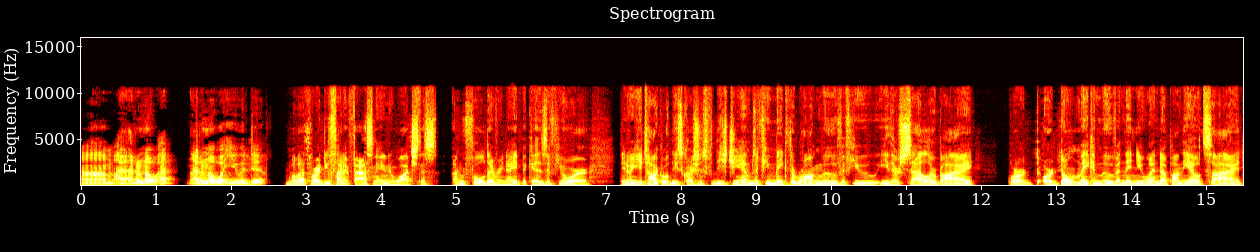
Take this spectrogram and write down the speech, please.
um, I, I, don't know. I, I don't know what you would do. Well, that's why I do find it fascinating to watch this unfold every night because if you're, you know, you talk about these questions for these GMs, if you make the wrong move, if you either sell or buy or or don't make a move and then you end up on the outside,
